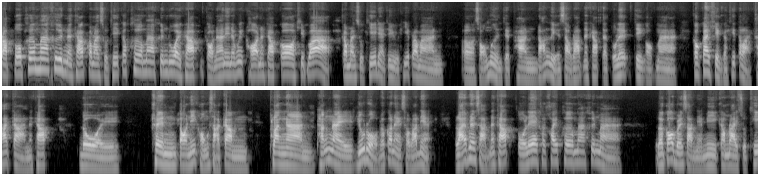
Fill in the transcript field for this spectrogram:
ปรับตัวเพิ่มมากขึ้นนะครับกำไรสุทธิก็เพิ่มมากขึ้นด้วยครับ ก่อนหน้านี้นักวิเคราะห์นะครับ ก็คิดว่ากำไรสุทธิเนี่ยจะอยู่ที่ประมาณสองหมื่นเจ็ดพันล้านเหรียญสหรัฐนะครับ แต่ตัวเลขจริงออกมาก็ใกล้เคียงกับที่ตลาดคาดการณ์นะครับ โดยเทรนด์ตอนนี้ของอุตสาหกรรมพลังงานทั้งในยุโรปแล้วก็ในสหรัฐเนี่ย หลายบริษัทนะครับตัวเลขค่อยๆ เพิ่มมากขึ้นมา แล้วก็บริษัทเนี่ยมีกำไรสุทธิ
